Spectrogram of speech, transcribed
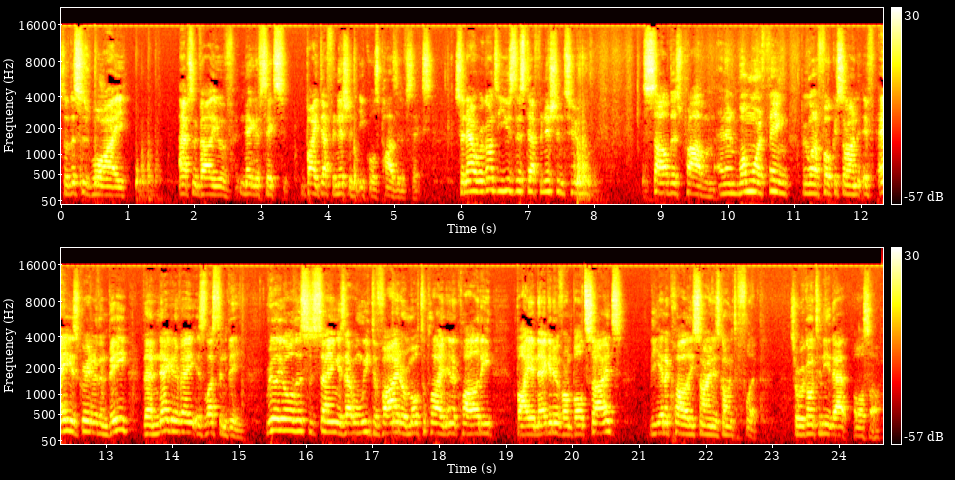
So this is why absolute value of negative 6 by definition equals positive 6. So now we're going to use this definition to solve this problem. And then one more thing we want to focus on, if A is greater than B, then negative A is less than B. Really all this is saying is that when we divide or multiply an inequality by a negative on both sides, the inequality sign is going to flip. So we're going to need that also.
